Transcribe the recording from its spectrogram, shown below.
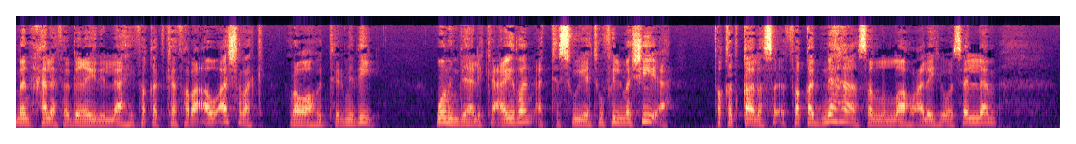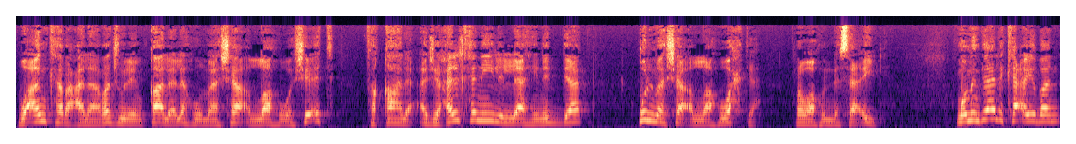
من حلف بغير الله فقد كفر أو أشرك رواه الترمذي. ومن ذلك أيضا التسوية في المشيئة. فقد قال فقد نهى صلى الله عليه وسلم وأنكر على رجل قال له ما شاء الله وشئت فقال أجعلتني لله ندا؟ قل ما شاء الله وحده رواه النسائي. ومن ذلك أيضا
